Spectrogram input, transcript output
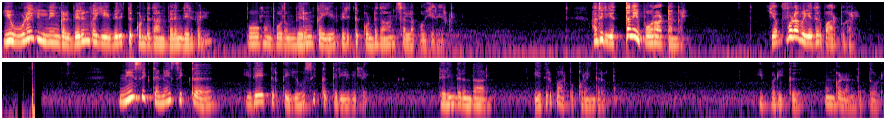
இவ்வுலகில் நீங்கள் வெறுங்கையை விரித்து கொண்டுதான் பிறந்தீர்கள். போகும்போதும் வெறுங்கையை விரித்து கொண்டுதான் செல்லப் போகிறீர்கள். அதில் எத்தனை போராட்டங்கள்? எவ்வளவு எதிர்பார்ப்புகள்? நேசிக்க நேசிக்க இதயத்திற்கு யோசிக்க தெரியவில்லை. தெரிந்திருந்தால் எதிர்பார்ப்பு குறைந்திருக்கும். இப்படிக்கு உங்கள் அன்பு தோழி.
